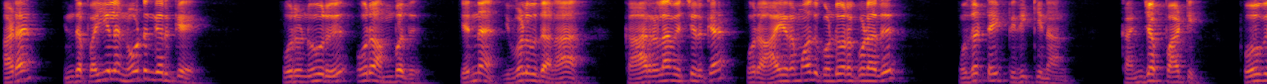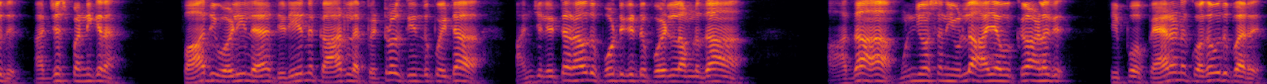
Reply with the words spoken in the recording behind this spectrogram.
அட இந்த பையில நோட்டுங்க இருக்கு? ஒரு நூறு ஒரு ஐம்பது. என்ன இவ்வளவுதானா? காரெல்லாம் வச்சிருக்க? ஒரு ஆயிரமாவது கொண்டு வரக்கூடாது? முதட்டை பிதுக்கினான். கஞ்ச பாட்டி போகுது அட்ஜஸ்ட் பண்ணிக்கிறேன். பாதி வழியில திடீர்னு கார்ல பெட்ரோல் தீர்ந்து போயிட்டா அஞ்சு லிட்டராவது போட்டுக்கிட்டு போயிடலாம்னு தான் அதான் முன் யோசனையுள்ள ஆயாவுக்கு அழகு. இப்போ பேரனுக்கு உதவுது பாரு.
